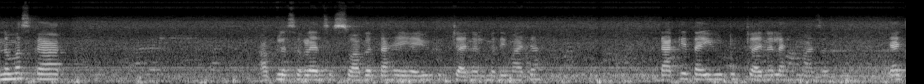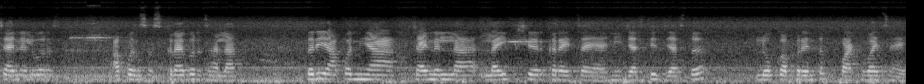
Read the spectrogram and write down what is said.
नमस्कार. आपलं सगळ्यांचं स्वागत आहे या यूट्यूब चॅनलमध्ये माझ्या. डाकेताई यूट्यूब चॅनल आहे माझं. या चॅनलवर आपण सबस्क्रायबर झाला. तरी आपण या चॅनलला लाईक शेअर करायचं आहे आणि जास्तीत जास्त लोकांपर्यंत पाठवायचं आहे.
